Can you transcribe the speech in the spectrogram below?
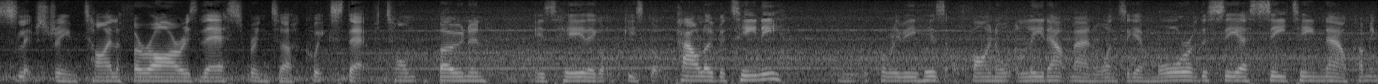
slipstream. Tyler Farrar is their sprinter. Quick step. Tom Boonen is here. They got he's got Paolo Bettini. Will probably be his final lead out man. Once again, more of the CSC team now coming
